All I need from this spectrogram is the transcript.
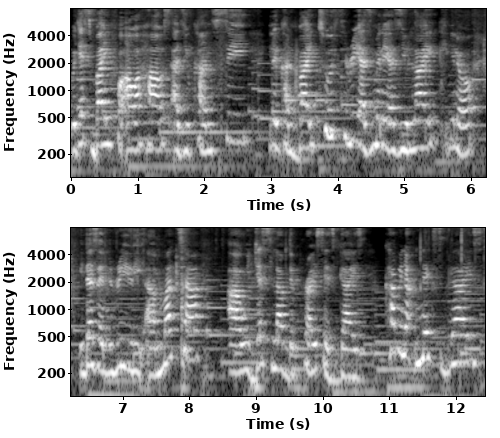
we're just buying for our house. As you can see, you, know, you can buy two, three, as many as you like. You know, it doesn't really uh, matter. Uh, we just love the prices, guys. Coming up next, guys.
